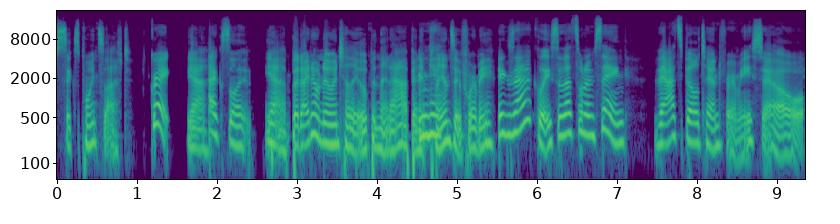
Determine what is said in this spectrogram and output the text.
six points left. Great. Yeah, Excellent. yeah, but I don't know until I open that app and it Yeah. plans it for me. Exactly. So that's what I'm saying. That's built in for me. So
